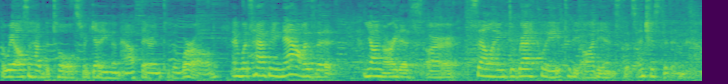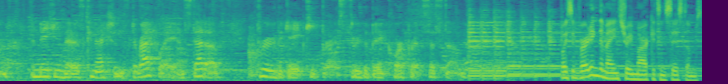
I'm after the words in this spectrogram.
but we also have the tools for getting them out there into the world. And what's happening now is that young artists are selling directly to the audience that's interested in them and making those connections directly instead of through the gatekeepers, through the big corporate system. By subverting the mainstream markets and systems,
